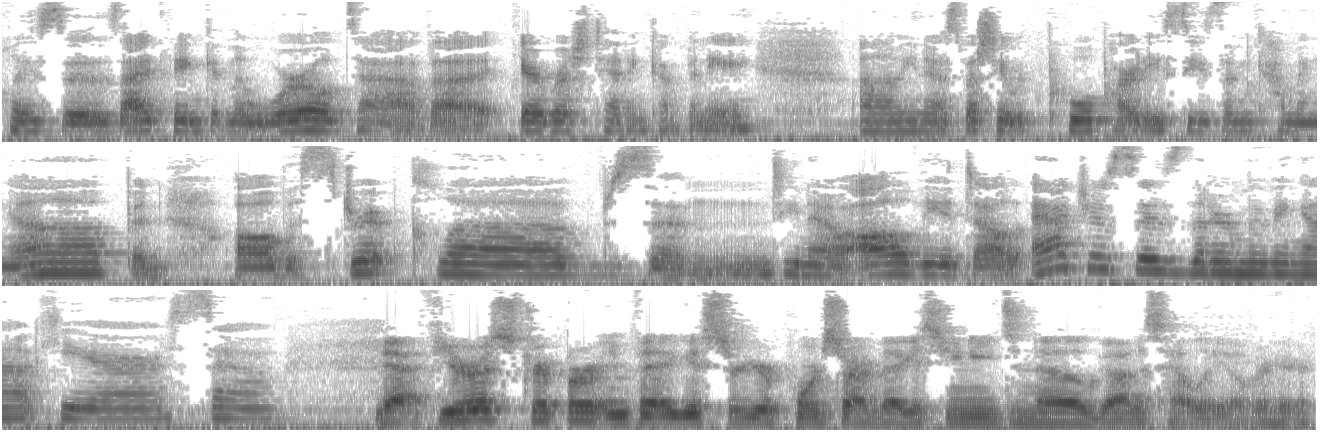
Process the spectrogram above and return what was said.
places I think in the world to have a airbrush tanning company. Um, you know, especially with pool party season coming up, and all the strip clubs, and you know all the adult actresses that are moving out here. So Yeah, if you're a stripper in Vegas or you're a porn star in Vegas, you need to know Goddess Helly over here.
